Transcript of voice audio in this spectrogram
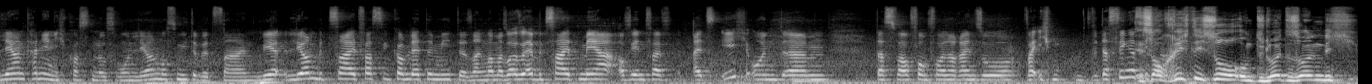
Leon kann ja nicht kostenlos wohnen. Leon muss Miete bezahlen. Le Leon bezahlt fast die komplette Miete, sagen wir mal so. Also er bezahlt mehr auf jeden Fall als ich und ähm, das war auch von vornherein so, weil ich, das Ding ist, Ist auch richtig so und die Leute sollen nicht.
